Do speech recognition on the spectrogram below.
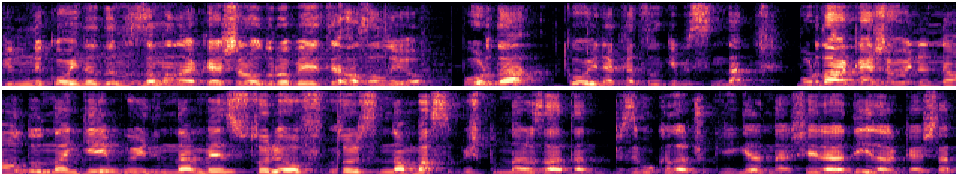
günlük oynadığınız zaman arkadaşlar o durability azalıyor. Burada oyuna katıl gibisinden. Burada arkadaşlar oyunun ne olduğundan, game guide'inden ve story of storiesinden bahsetmiş. Bunlar zaten bize o kadar çok ilgilenen şeyler değil arkadaşlar.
